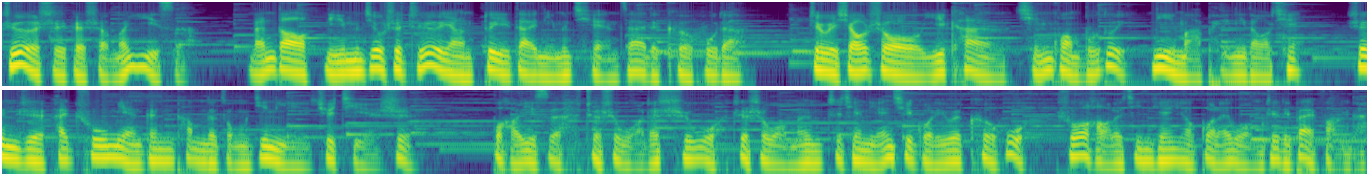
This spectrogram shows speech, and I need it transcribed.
这是个什么意思？难道你们就是这样对待你们潜在的客户的？这位销售一看情况不对，立马赔礼道歉，甚至还出面跟他们的总经理去解释。不好意思，这是我的失误。这是我们之前联系过的一位客户，说好了今天要过来我们这里拜访的，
